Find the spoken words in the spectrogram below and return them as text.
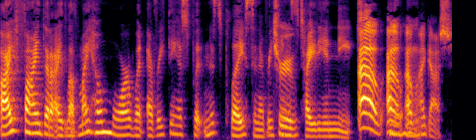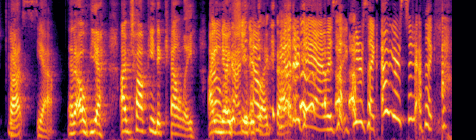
I find that I love my home more when everything is put in its place and everything True. is tidy and neat. Oh, oh, mm-hmm. oh my gosh. Yes. yeah. And oh yeah, I'm talking to Kelly. I oh know she was no, like that. The other day I was like, Peter's like, oh, you're sitting. I'm like, oh,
